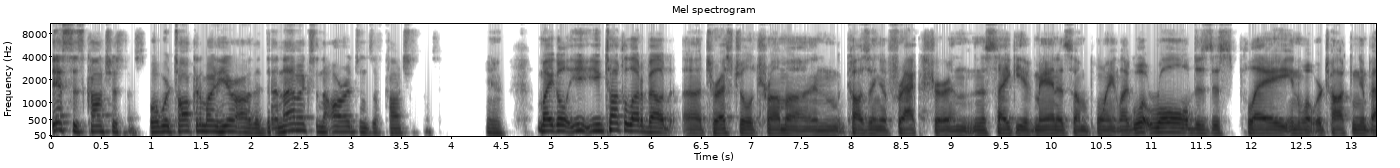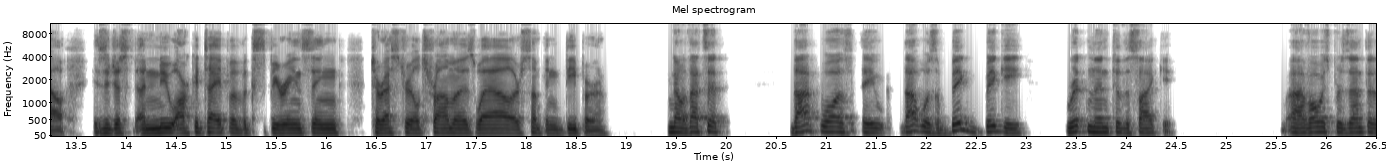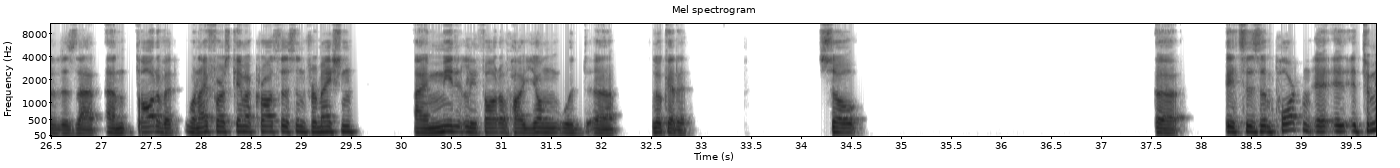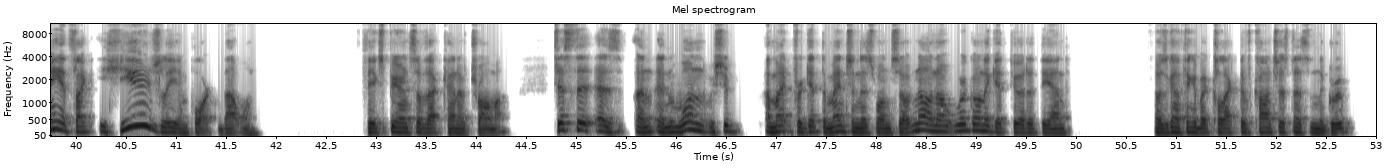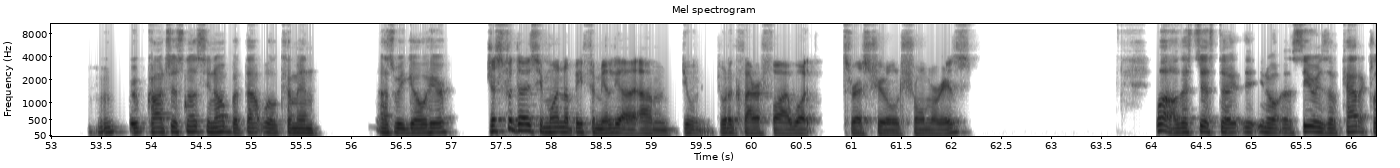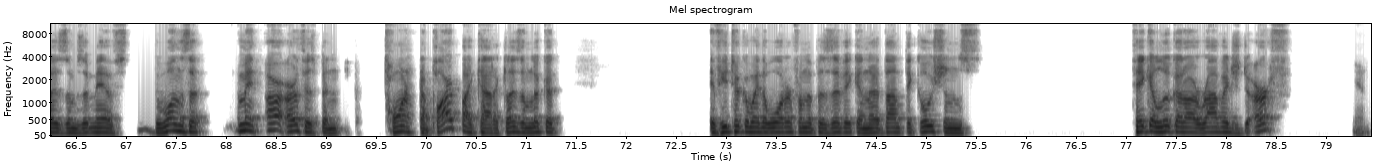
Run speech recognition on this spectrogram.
This is consciousness. What we're talking about here are the dynamics and the origins of consciousness. Yeah. Michael, you, you talk a lot about uh, terrestrial trauma and causing a fracture in the psyche of man at some point. Like, what role does this play in what we're talking about? Is it just a new archetype of experiencing terrestrial trauma as well, or something deeper? No, that's it. That was a that was a big biggie written into the psyche. I've always presented it as that and thought of it when I first came across this information. I immediately thought of how Jung would uh, look at it so uh, it's as important. It, it, to me, it's like hugely important that one, the experience of that kind of trauma. Just as and, and one, we should. I might forget to mention this one. So no, no, we're going to get to it at the end. I was going to think about collective consciousness and the group mm-hmm. group consciousness, you know, but that will come in as we go here. Just for those who might not be familiar, um, do, you, do you want to clarify what terrestrial trauma is? well, that's just a you know a series of cataclysms that may have the ones that I mean, our Earth has been torn apart by cataclysm. Look at if you took away the water from the Pacific and the Atlantic Oceans, take a look at our ravaged Earth. Yeah.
